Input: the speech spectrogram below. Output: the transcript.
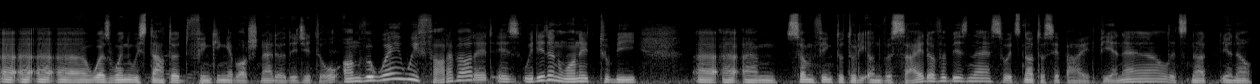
uh, uh, uh, was when we started thinking about Schneider Digital. And the way we thought about it is we didn't want it to be um, something totally on the side of a business. So it's not a separate P&L. It's not, you know,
